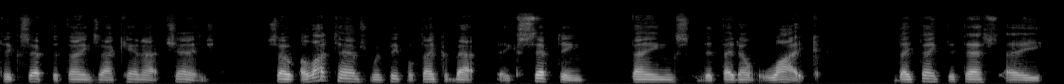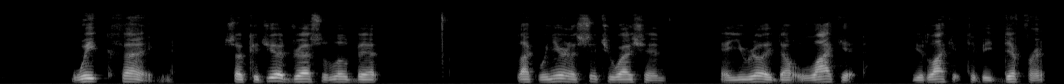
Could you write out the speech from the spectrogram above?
to accept the things I cannot change." So a lot of times when people think about accepting things that they don't like, they think that that's a weak thing. So could you address a little bit, like when you're in a situation and you really don't like it, you'd like it to be different,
